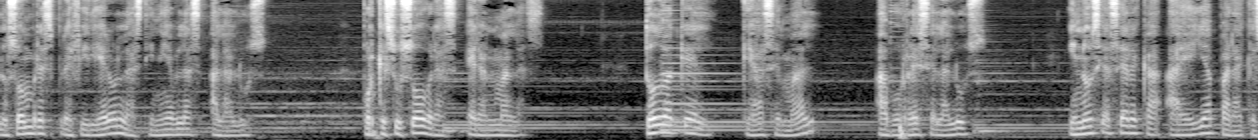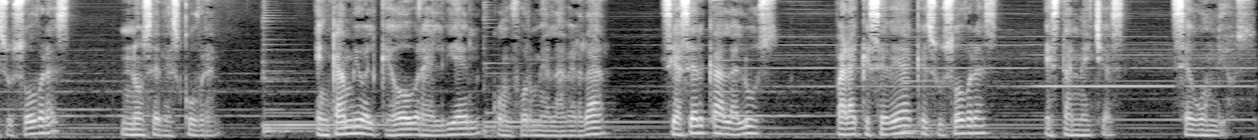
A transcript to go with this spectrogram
los hombres prefirieron las tinieblas a la luz, porque sus obras eran malas. Todo aquel que hace mal aborrece la luz y no se acerca a ella para que sus obras no se descubran. En cambio, el que obra el bien conforme a la verdad se acerca a la luz para que se vea que sus obras están hechas según Dios.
